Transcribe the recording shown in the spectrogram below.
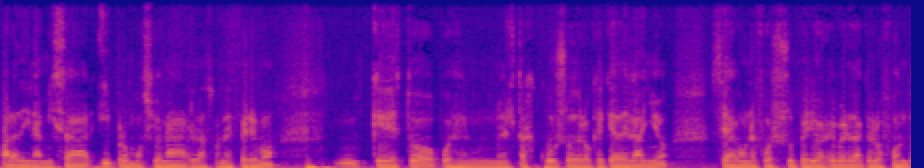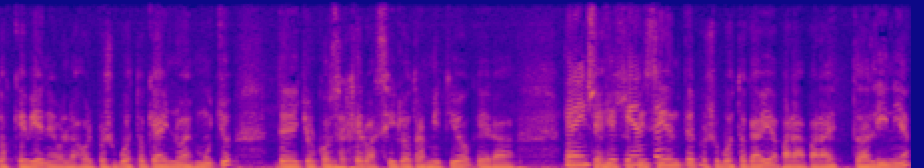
para dinamizar y promocionar la zona. Esperemos mm, que esto, pues en el transcurso de lo que queda del año, se haga un esfuerzo superior. Es verdad que los fondos que vienen o, el presupuesto que hay no es mucho. De hecho, el consejero así lo transmitió, que era que es insuficiente el presupuesto que había para, para esta línea.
